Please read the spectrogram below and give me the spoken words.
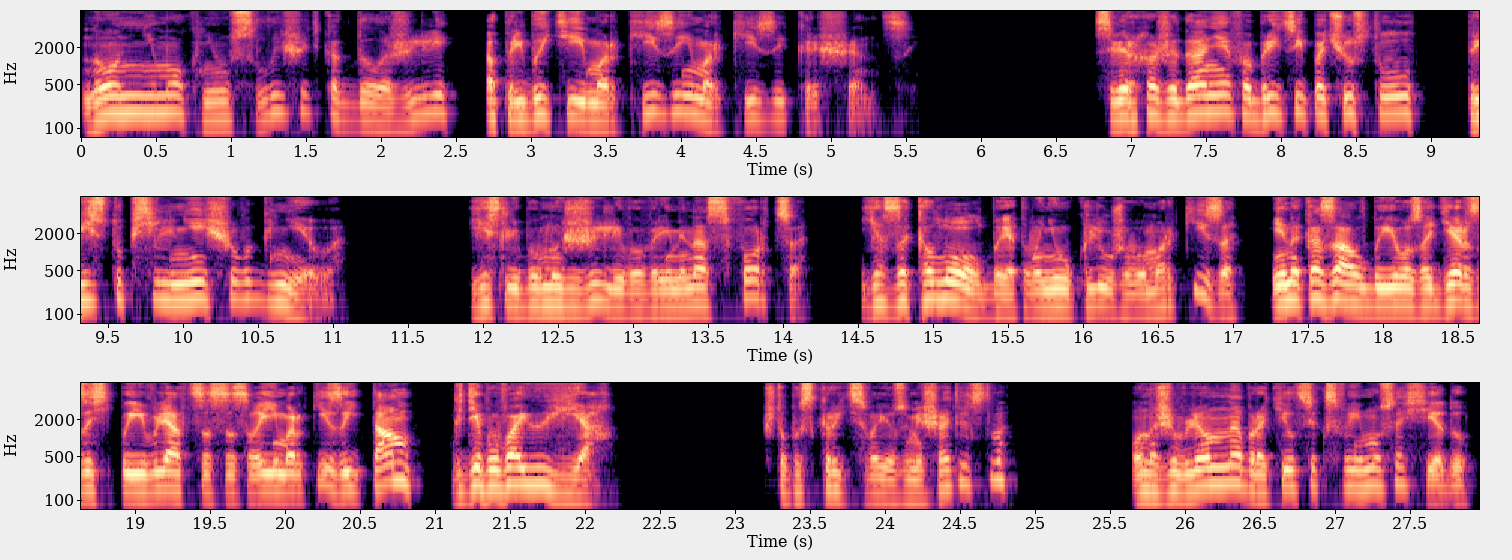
Но он не мог не услышать, как доложили о прибытии маркиза и маркизы Крешенцы. Сверх ожидания Фабриций почувствовал приступ сильнейшего гнева. Если бы мы жили во времена Сфорца, я заколол бы этого неуклюжего маркиза и наказал бы его за дерзость появляться со своей маркизой там, где бываю я. Чтобы скрыть свое замешательство, он оживленно обратился к своему соседу,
